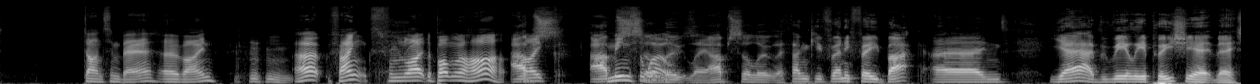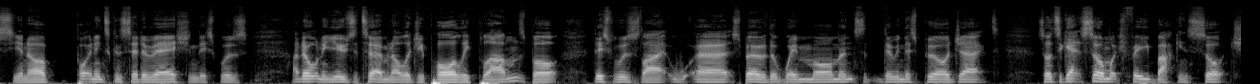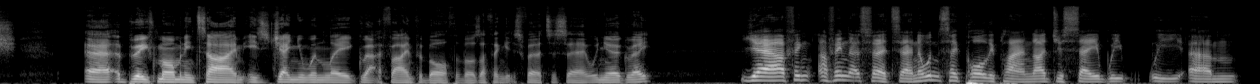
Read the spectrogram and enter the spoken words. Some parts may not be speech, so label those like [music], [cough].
Dancing Bear Irvine, [laughs] uh, thanks from like the bottom of my heart. Abs- like means the world. absolutely, absolutely. Thank you for any feedback, and yeah, I really appreciate this. You know, putting into consideration this was. I don't want to use the terminology poorly planned, but this was like uh, spur of the whim moments doing this project. So to get so much feedback in such uh, a brief moment in time is genuinely gratifying for both of us. I think it's fair to say. Wouldn't you agree? Yeah, I think I think that's fair to say. And I wouldn't say poorly planned. I'd just say we we um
